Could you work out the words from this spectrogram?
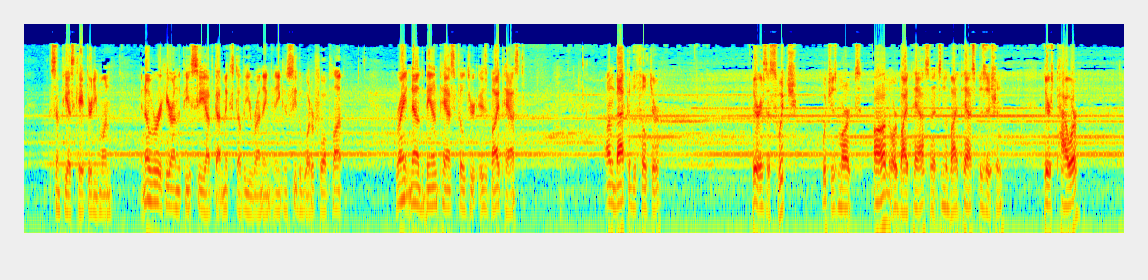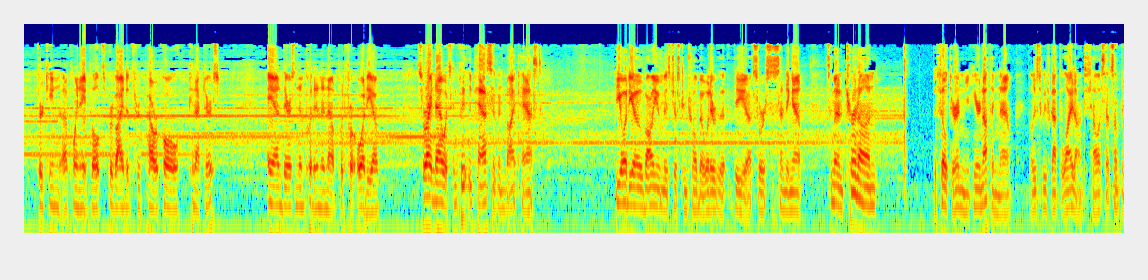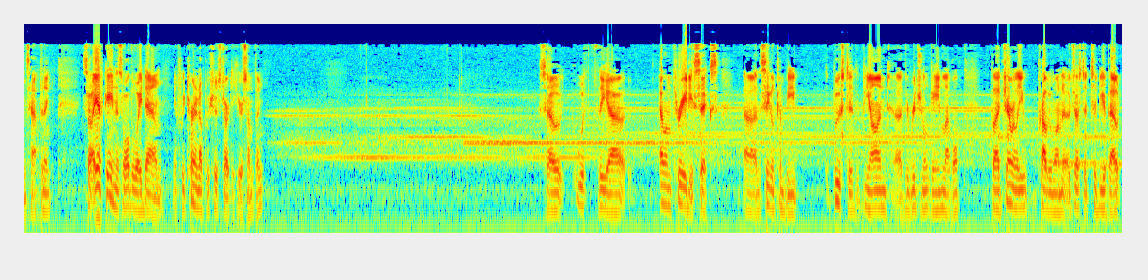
some PSK31. And over here on the PC, I've got MixW running, and you can see the waterfall plot. Right now, the bandpass filter is bypassed. On the back of the filter, there is a switch which is marked on or bypass, and it's in the bypass position. There's power, 13.8 volts provided through power pole connectors and there's an input and an output for audio. So right now it's completely passive and bypassed. The audio volume is just controlled by whatever the, the uh, source is sending out. So I'm going to turn on the filter and you hear nothing now. At least we've got the light on to tell us that something's happening. So AF gain is all the way down. If we turn it up we should start to hear something. So with the uh, LM386, uh, the signal can be boosted beyond uh, the original gain level, but generally you probably want to adjust it to be about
